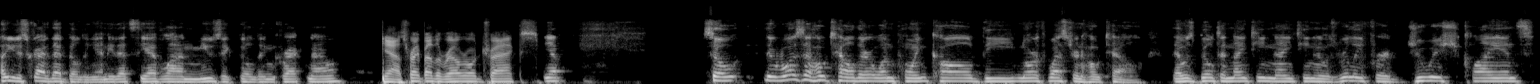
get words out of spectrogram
how do you describe that building, Andy? That's the Avalon Music Building, correct? Now, yeah, it's right by the railroad tracks. Yep. So there was a hotel there at one point called the Northwestern Hotel that was built in 1919 and it was really for Jewish clients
